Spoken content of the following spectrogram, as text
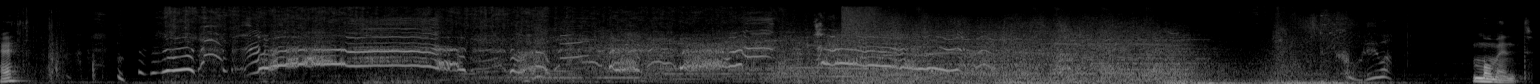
Hä? Moment.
